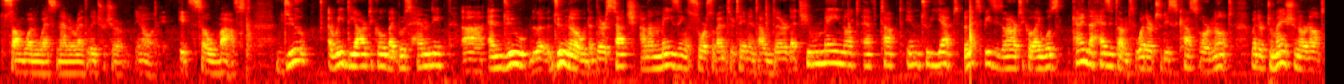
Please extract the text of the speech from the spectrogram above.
to someone who has never read literature you know it's so vast do uh, read the article by Bruce Handy uh, and do do know that there's such an amazing source of entertainment out there that you may not have tapped into yet. The next piece is an article I was kinda hesitant whether to discuss or not, whether to mention or not,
